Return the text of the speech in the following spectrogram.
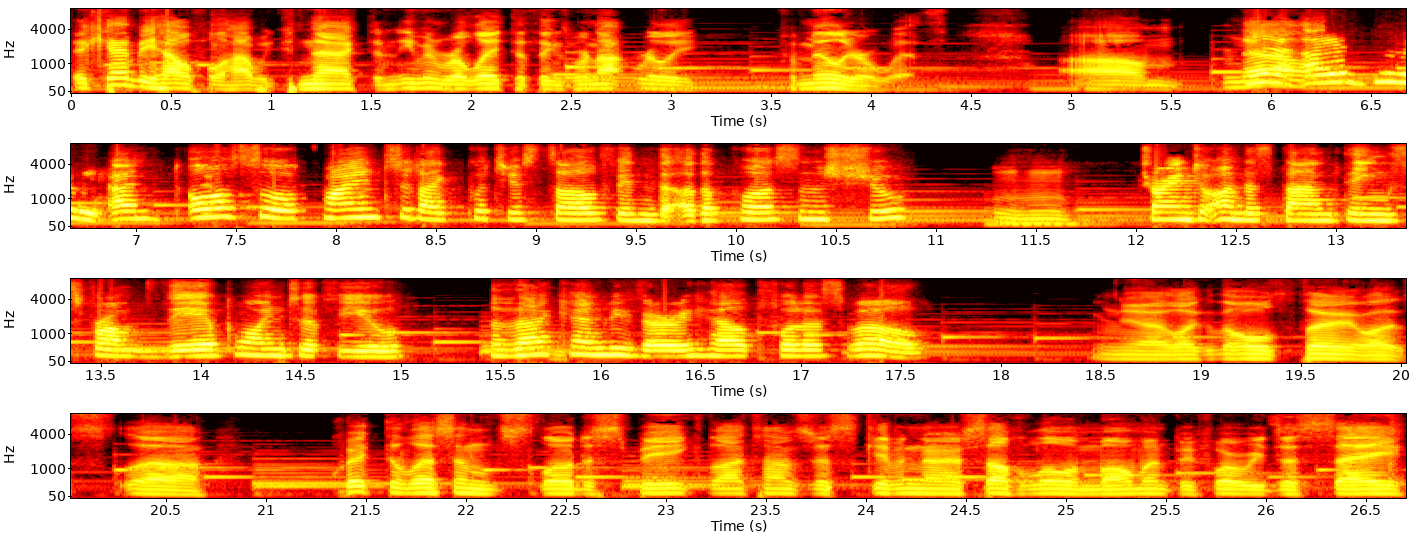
it can be helpful how we connect and even relate to things we're not really familiar with. Um, now, yeah, I agree. And also trying to like put yourself in the other person's shoe, mm-hmm. trying to understand things from their point of view that can be very helpful as well. Yeah, like the old thing, let's uh, quick to listen, slow to speak. A lot of times, just giving ourselves a little moment before we just say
